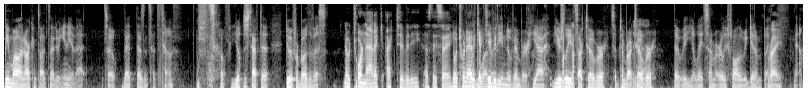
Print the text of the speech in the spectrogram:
Meanwhile, in Arkansas, it's not doing any of that, so that doesn't set the tone. so you'll just have to do it for both of us. No tornadic activity, as they say. No tornadic activity in November. Yeah, usually it's October, September, October. That we, you know, late summer, early fall that we get them. But Right. now,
